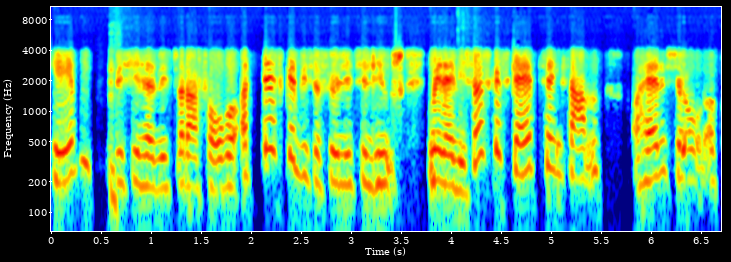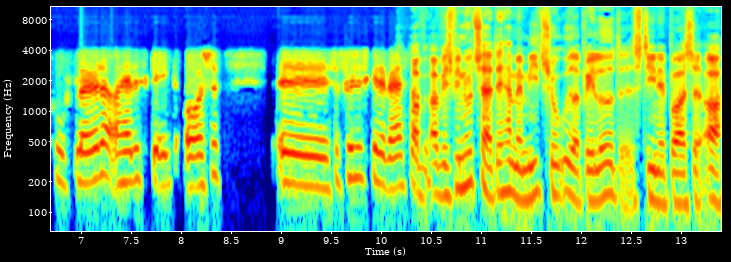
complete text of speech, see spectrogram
kæben, hvis I havde vidst, hvad der er foregået. Og det skal vi selvfølgelig til livs. Men at vi så skal skabe ting sammen, og have det sjovt, og kunne flirte, og have det skægt også, øh, selvfølgelig skal det være sådan. Og, og hvis vi nu tager det her med MeToo ud af billedet, Stine Bosse, og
